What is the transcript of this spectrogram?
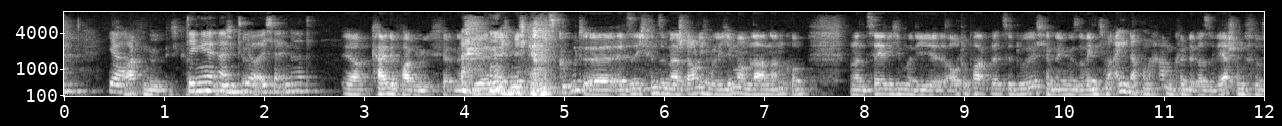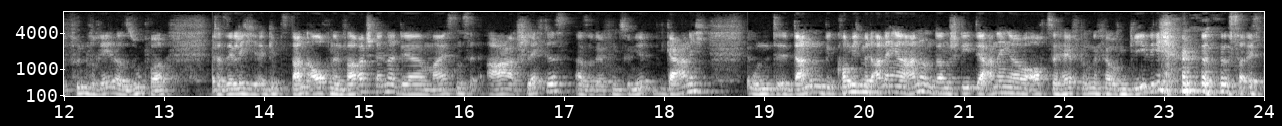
ja, Dinge, an die ihr euch erinnert? Ja, keine Parkmöglichkeiten. Da erinnere ich mich ganz gut. Äh, also ich finde es immer erstaunlich, weil ich immer am Laden ankomme und dann zähle ich immer die Autoparkplätze durch und denke mir so, wenn ich nur einen davon haben könnte, das wäre schon für fünf Räder super. Tatsächlich gibt es dann auch einen Fahrradständer, der meistens A schlecht ist, also der funktioniert gar nicht. Und dann komme ich mit Anhänger an und dann steht der Anhänger aber auch zur Hälfte ungefähr auf dem Gehweg. Das heißt,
